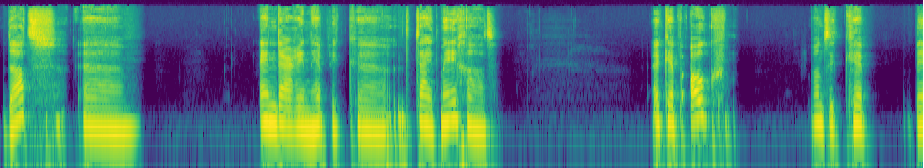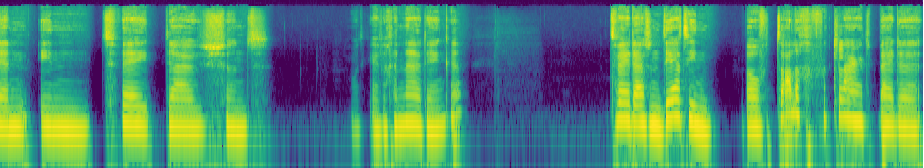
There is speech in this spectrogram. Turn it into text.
dat. En daarin heb ik uh, de tijd meegehad. Ik heb ook, want ik heb, ben in 2000, moet ik even gaan nadenken, 2013 boventallig verklaard bij, de,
